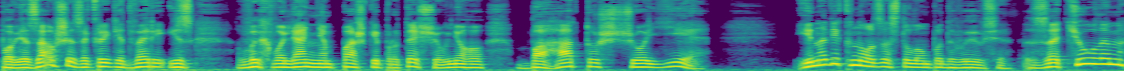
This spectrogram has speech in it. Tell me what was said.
пов'язавши закриті двері із вихвалянням Пашки про те, що в нього багато що є. І на вікно за столом подивився. За тюлем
